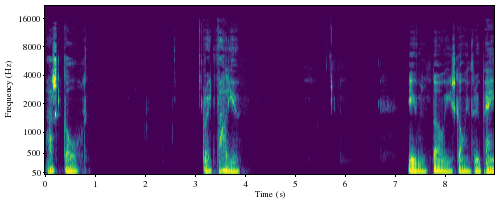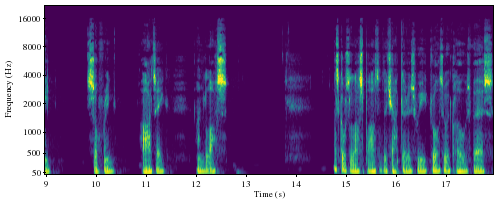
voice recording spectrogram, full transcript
as gold. Great value. Even though he's going through pain, suffering, heartache, and loss. Let's go to the last part of the chapter as we draw to a close, verse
